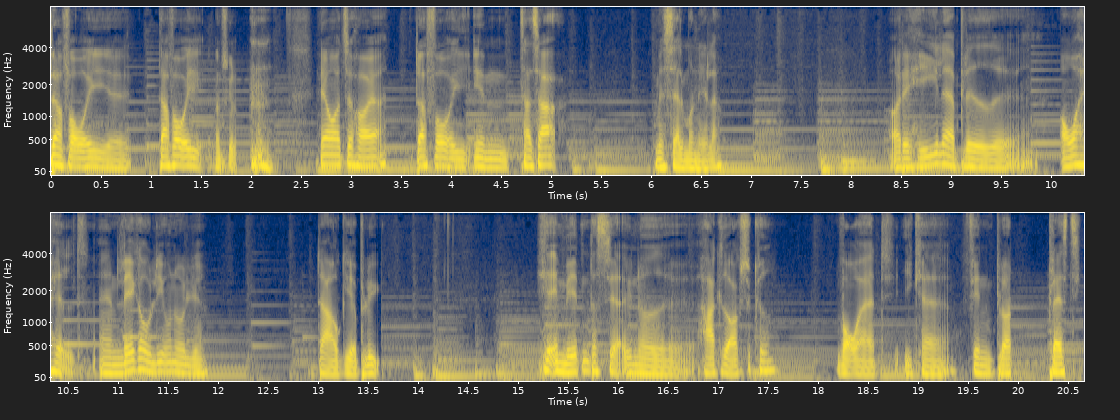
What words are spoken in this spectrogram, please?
der får I, øh, der får I, undskyld, herover til højre, der får I en tartar med salmonella. Og det hele er blevet overhældt af en lækker olivenolie, der afgiver bly. Her i midten, der ser vi noget øh, hakket oksekød, hvor at I kan finde blot plastik.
